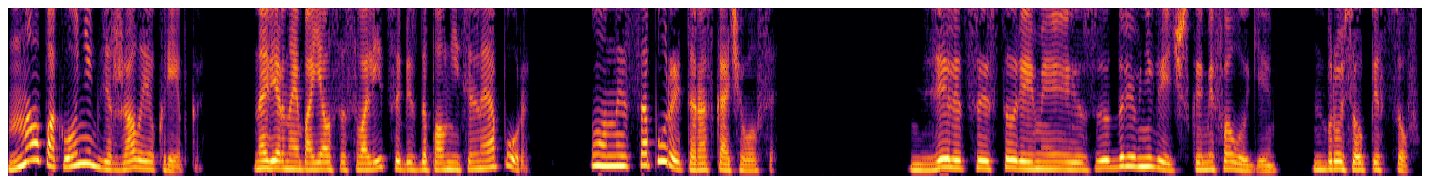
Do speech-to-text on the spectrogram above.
Но поклонник держал ее крепко. Наверное, боялся свалиться без дополнительной опоры. Он и с опорой-то раскачивался. «Делится историями из древнегреческой мифологии», — бросил Песцов.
